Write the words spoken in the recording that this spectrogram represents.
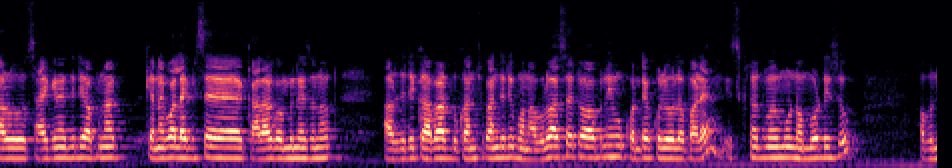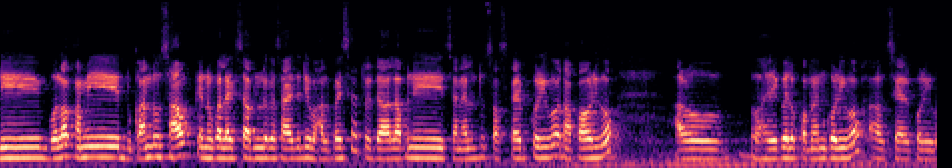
আৰু চাই কিনে যদি আপোনাক কেনেকুৱা লাগিছে কালাৰ কম্বিনেশ্যনত আৰু যদি কাৰোবাৰ দোকান চোকান যদি বনাবলৈ আছে তো আপুনি মোক কণ্টেক্ট কৰিবলৈ পাৰে স্ক্ৰীণত মই মোৰ নম্বৰ দিছোঁ আপুনি ব'লক আমি দোকানটো চাওক কেনেকুৱা লাগিছে আপোনালোকে চাই যদি ভাল পাইছে তেতিয়াহ'লে আপুনি চেনেলটো ছাবস্ক্ৰাইব কৰিব নাপাহৰিব আৰু হেৰি কৰিলে কমেণ্ট কৰিব আৰু শ্বেয়াৰ কৰিব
